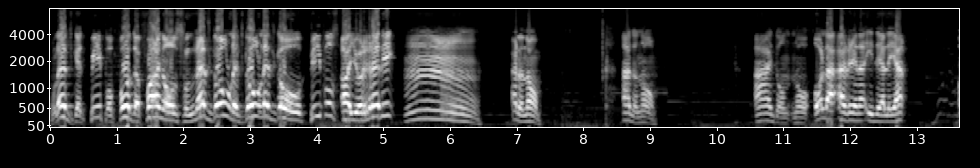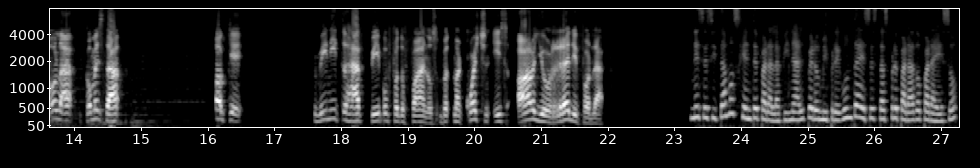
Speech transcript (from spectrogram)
Let's get people for the finals. Let's go, let's go, let's go. Peoples, are you ready? Mmm. I don't know. I don't know. I don't know. Hola, Arena Idealia. Hola, ¿cómo está? Okay. We need to have people for the finals, but my question is, are you ready for that? Necesitamos gente para la final, pero mi pregunta es, ¿estás preparado para eso?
